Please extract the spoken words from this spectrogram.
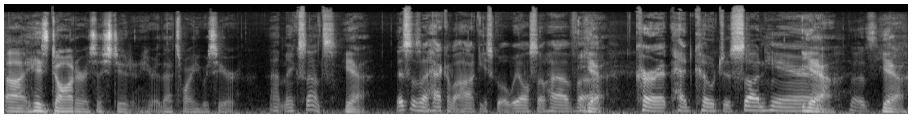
Uh, his daughter is a student here. That's why he was here. that makes sense. Yeah. This is a heck of a hockey school. We also have uh, Yeah. current head coach's son here. Yeah. That's, Yeah.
